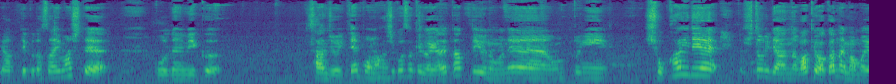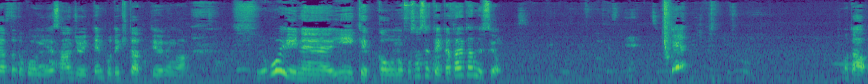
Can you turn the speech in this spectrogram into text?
やってくださいまして、ゴールデンウィーク、31店舗のはしご酒がやれたっていうのがね、本当に、初回で一人であんなわけわかんないままやったところにね、31店舗できたっていうのが、すごいね、いい結果を残させていただいたんですよ。で、また、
